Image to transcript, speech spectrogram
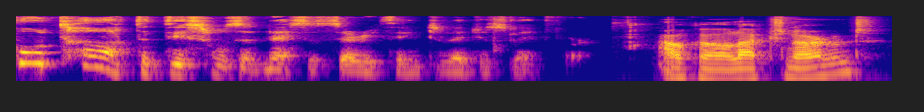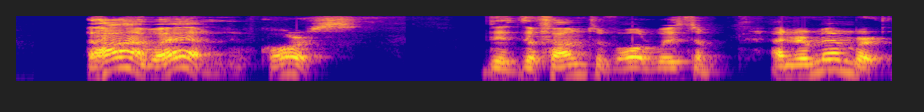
Who thought that this was a necessary thing to legislate for? Alcohol Action Ireland. Ah, well, of course, the the fount of all wisdom. And remember,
